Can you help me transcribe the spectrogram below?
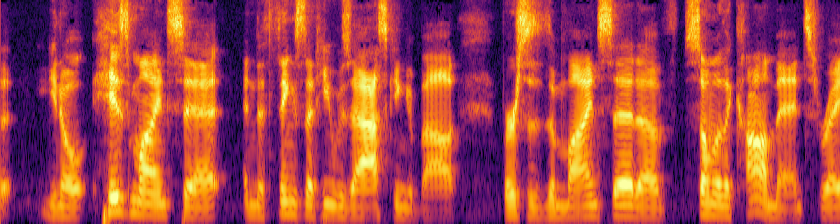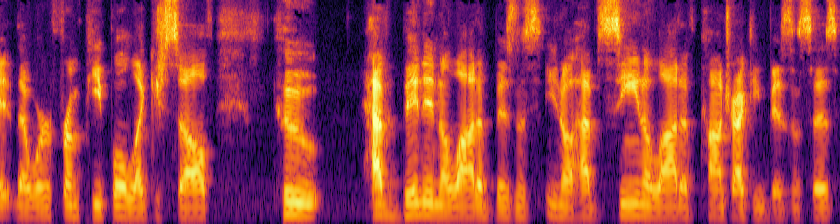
Uh, you know his mindset and the things that he was asking about versus the mindset of some of the comments, right, that were from people like yourself who have been in a lot of business, you know, have seen a lot of contracting businesses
